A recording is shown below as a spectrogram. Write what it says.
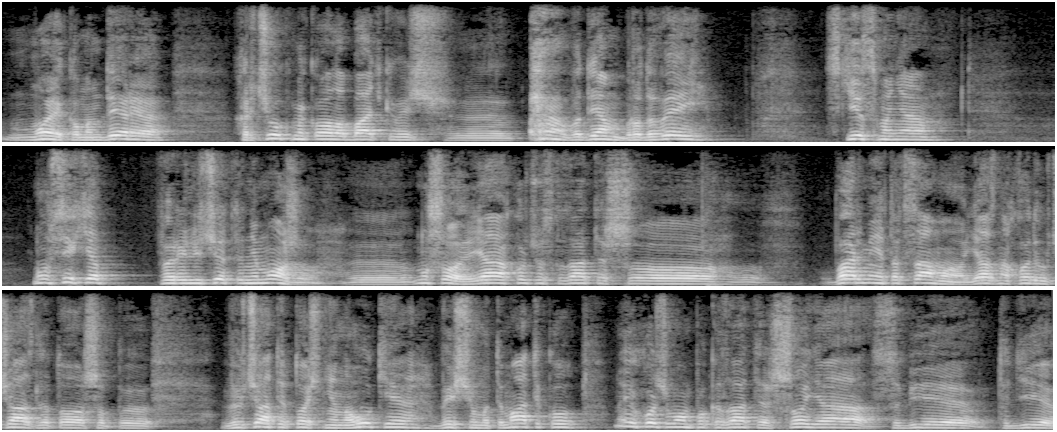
мої командири, Харчук Микола Батькович, е, Вадим Бродовий з Кісманя. Ну, всіх я перелічити не можу. Е, Ну що, я хочу сказати, що в армії так само я знаходив час для того, щоб е, вивчати точні науки, вищу математику. Ну і хочу вам показати, що я собі тоді,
